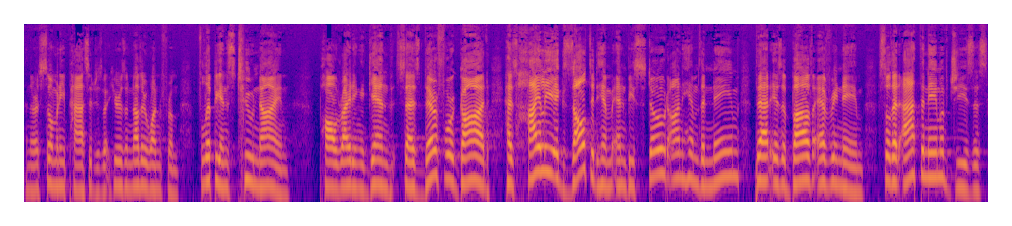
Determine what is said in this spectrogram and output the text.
And there are so many passages, but here's another one from Philippians 2 9. Paul, writing again, says, Therefore God has highly exalted him and bestowed on him the name that is above every name, so that at the name of Jesus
